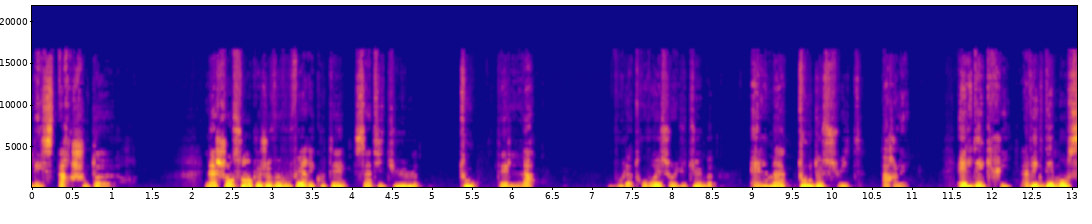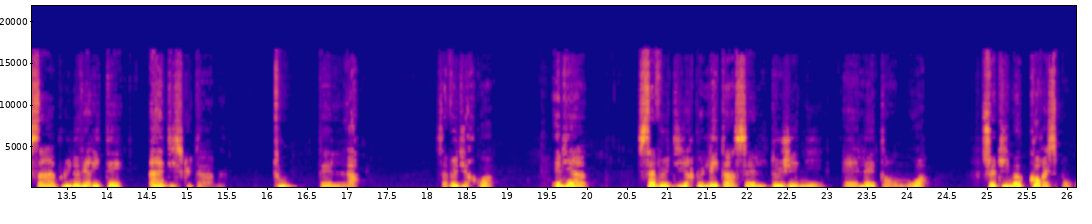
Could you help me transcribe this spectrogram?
les Starshooters. La chanson que je veux vous faire écouter s'intitule Tout est là vous la trouverez sur YouTube, elle m'a tout de suite parlé. Elle décrit avec des mots simples une vérité indiscutable. Tout est là. Ça veut dire quoi? Eh bien, ça veut dire que l'étincelle de génie, elle est en moi. Ce qui me correspond,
